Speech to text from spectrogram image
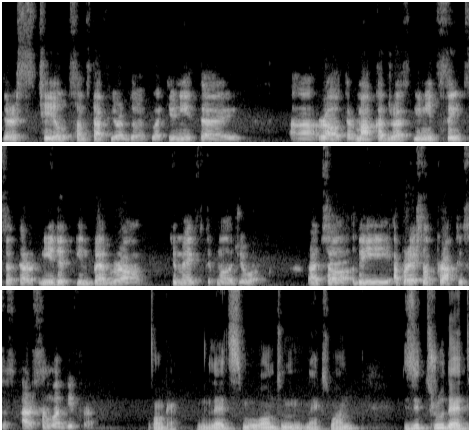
there's still some stuff you're doing, like you need a uh, router, MAC address, you need things that are needed in background to make the technology work, right? So the operational practices are somewhat different. Okay, let's move on to next one. Is it true that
